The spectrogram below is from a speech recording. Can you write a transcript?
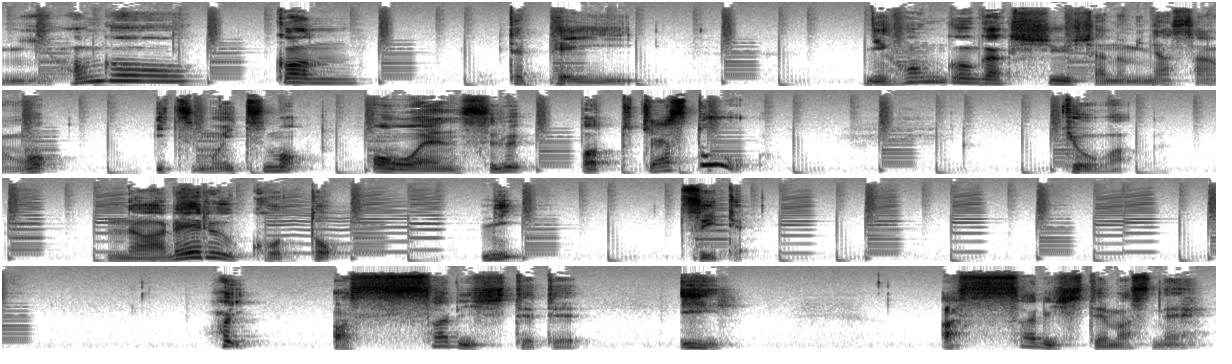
日本語コンテペイ。日本語学習者の皆さんをいつもいつも応援するポッドキャスト。今日は「慣れること」について。はいあっさりしてていい。あっさりしてますね。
